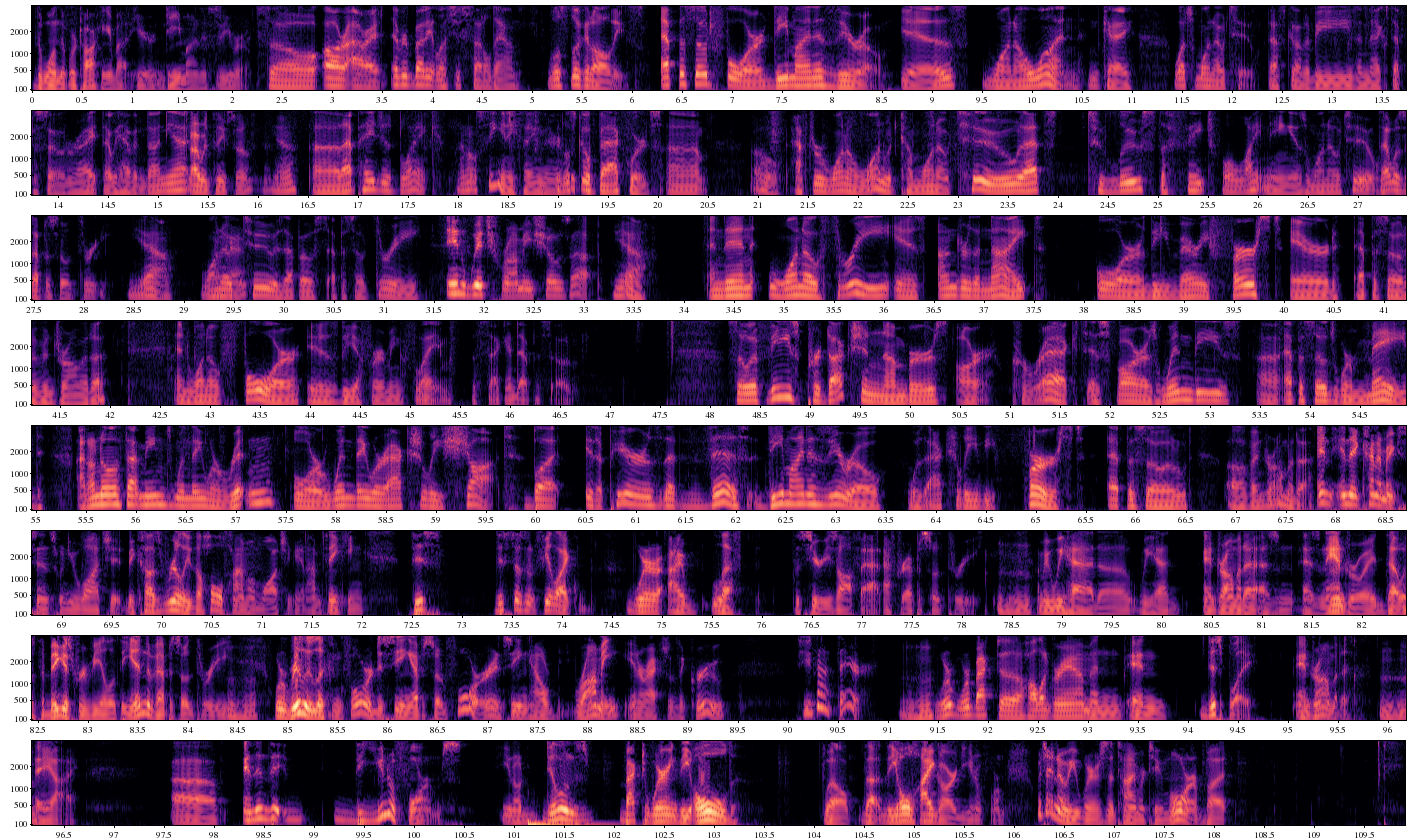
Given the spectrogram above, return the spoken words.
the one that we're talking about here, D minus zero. So, all right, all right, everybody, let's just settle down. Let's look at all these. Episode 4, D minus 0, is 101. Okay, what's 102? That's going to be the next episode, right? That we haven't done yet? I would think so. Yeah. Uh, that page is blank. I don't see anything there. Let's go backwards. Um, oh, after 101 would come 102. That's To Loose the Fateful Lightning is 102. That was episode three, yeah. 102 is epo- episode 3. in which Rommie shows up. Yeah. And then 103 is Under the Night, or the very first aired episode of Andromeda. And 104 is The Affirming Flame, the second episode. So if these production numbers are correct as far as when these uh, episodes were made, I don't know if that means when they were written or when they were actually shot, but it appears that this D minus zero was actually the first episode of Andromeda. And and it kind of makes sense when you watch it because really the whole time I'm watching it, I'm thinking this this doesn't feel like where I left the series off at after episode 3 Mm-hmm. I mean, we had uh, we had Andromeda as an as an android. That was the biggest reveal at the end of episode 3 we We're really looking forward to seeing episode four and seeing how Rommie interacts with the crew. She's not there. Mm-hmm. We're we're back to hologram and and display Andromeda AI. Uh, and then the the uniforms. You know, Dylan's back to wearing the old, well, the the old High Guard uniform, which I know he wears a time or two more. But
